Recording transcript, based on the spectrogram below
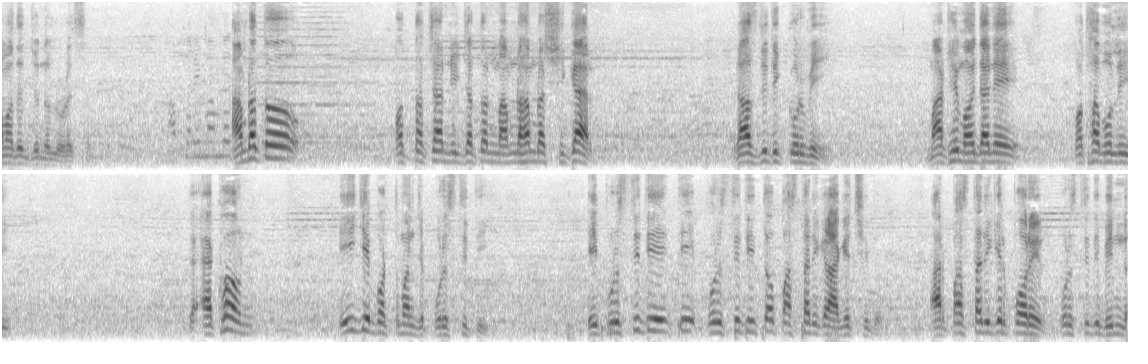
আমাদের জন্য লড়েছেন। আমরা তো অত্যাচার নির্যাতন মামলা হামলা শিকার রাজনৈতিক কর্মী। মাঠে ময়দানে কথা বলি। এখন এই যে বর্তমান যে পরিস্থিতি, এই পরিস্থিতি পরিস্থিতি তো পাঁচ তারিখের আগে ছিল, আর পাঁচ তারিখের পরের পরিস্থিতি ভিন্ন।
